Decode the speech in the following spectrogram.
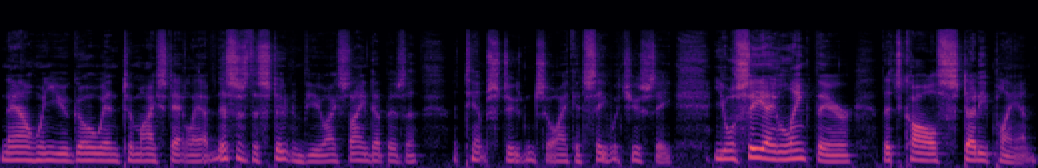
now when you go into MyStatLab this is the student view I signed up as a, a temp student so I could see what you see you will see a link there that's called study plan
